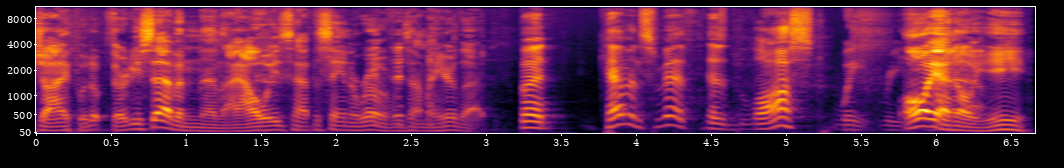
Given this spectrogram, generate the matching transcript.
Jai put up 37, and I always have to say in a row every time I hear that. but kevin smith has lost weight recently. Oh yeah, no, he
